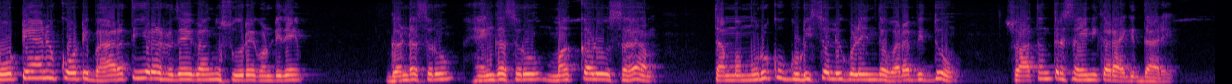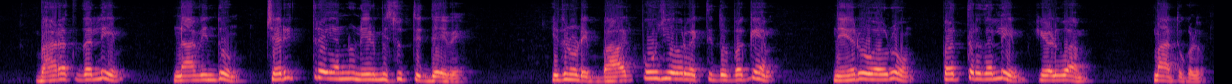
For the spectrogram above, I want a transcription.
ಕೋಟ್ಯಾನುಕೋಟಿ ಭಾರತೀಯರ ಹೃದಯಗಳನ್ನು ಸೂರೆಗೊಂಡಿದೆ. ಗಂಡಸರು, ಹೆಂಗಸರು, ಮಕ್ಕಳು ಸಹ ತಮ್ಮ ಮುರುಕು ಗುಡಿಸಲುಗಳಿಂದ ಹೊರಬಿದ್ದು ಸ್ವಾತಂತ್ರ್ಯ ಸೈನಿಕರಾಗಿದ್ದಾರೆ. ಭಾರತದಲ್ಲಿ ನಾವಿಂದು ಚರಿತ್ರೆಯನ್ನು ನಿರ್ಮಿಸುತ್ತಿದ್ದೇವೆ. ಇದು ನೋಡಿ ಬಾಪೂಜಿಯವರ ವ್ಯಕ್ತಿತ್ವದ ಬಗ್ಗೆ ನೆಹರು ಅವರು ಪತ್ರದಲ್ಲಿ ಹೇಳುವ ಮಾತುಗಳು.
